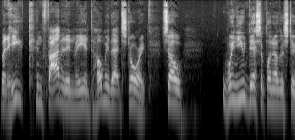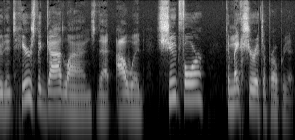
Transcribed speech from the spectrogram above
but he confided in me and told me that story. So when you discipline other students, here's the guidelines that I would shoot for to make sure it's appropriate.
